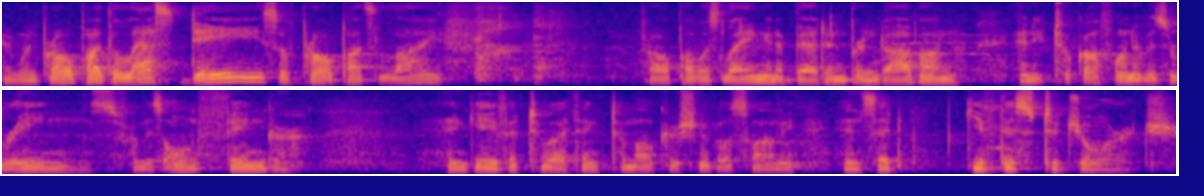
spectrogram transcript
And when Prabhupada, the last days of Prabhupada's life, Prabhupada was laying in a bed in Vrindavan and he took off one of his rings from his own finger and gave it to, I think, Tamal Krishna Goswami and said, Give this to George.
